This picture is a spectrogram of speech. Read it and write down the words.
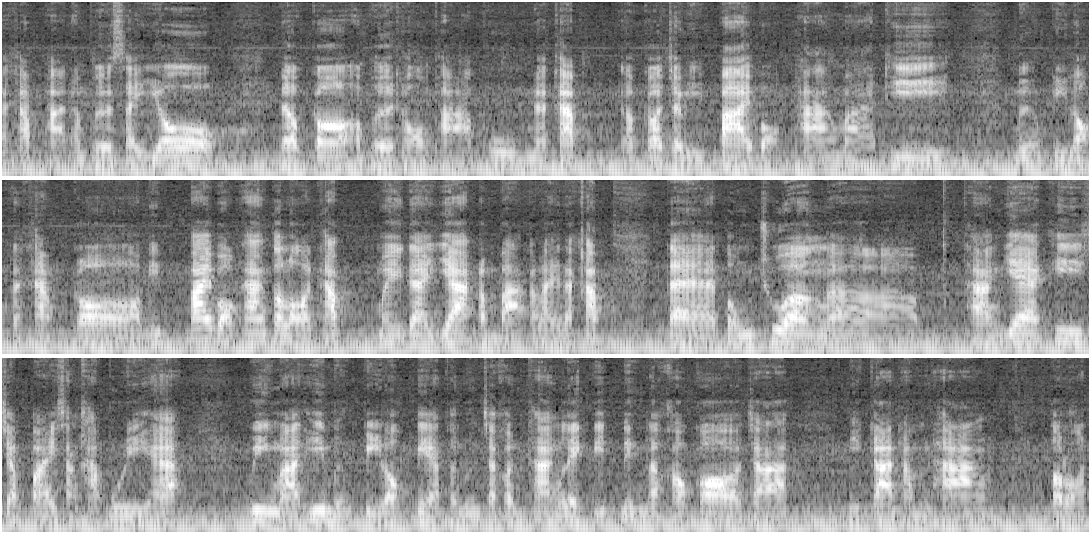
นะครับ ผ่านอำเภอไซโยก แล้วก็อำเภอทองผาภูมินะครับ แล้วก็จะมีป้ายบอกทางมาที่ เมืองปีล็อกนะครับ ก็มีป้ายบอกทางตลอดครับ ไม่ได้ยากลำบากอะไรนะครับ แต่ตรงช่วงทางแยกที่จะไปสังขบุรีฮะวิ่งมาที่เหมืองปีล็อกเนี่ยถนนจะค่อนข้างเล็กนิดหนึ่งแล้วเขาก็จะมีการทำทางตลอด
